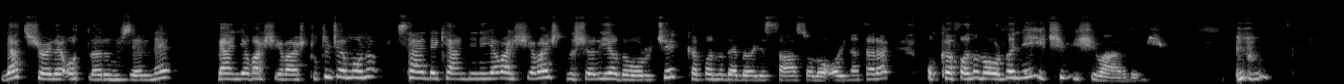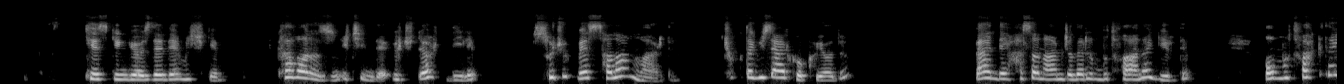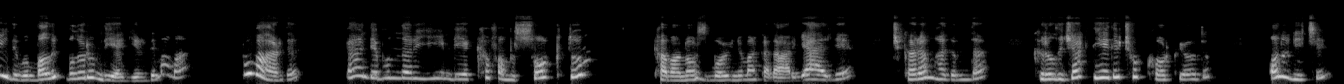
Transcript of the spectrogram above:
Yat şöyle otların üzerine ben yavaş yavaş tutacağım onu. Sen de kendini yavaş yavaş dışarıya doğru çek. Kafanı da böyle sağa sola oynatarak o kafanın orada ne içi işi var demiş. Keskin gözle demiş ki kavanozun içinde 3-4 dilim sucuk ve salam vardı. Çok da güzel kokuyordu. Ben de Hasan amcaların mutfağına girdim. O mutfaktaydı bu balık bulurum diye girdim ama bu vardı. Ben de bunları yiyeyim diye kafamı soktum. Kavanoz boynuma kadar geldi. Çıkaramadım da kırılacak diye de çok korkuyordum. Onun için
